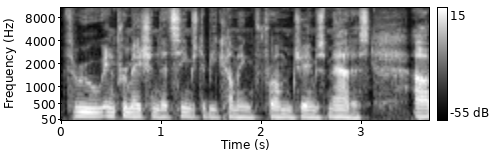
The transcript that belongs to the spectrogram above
through information that seems to be coming from James Mattis. Uh,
